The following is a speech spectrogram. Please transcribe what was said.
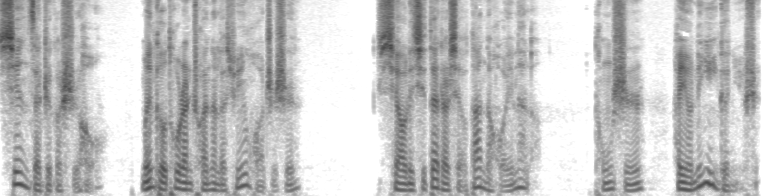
现在这个时候，门口突然传来了喧哗之声。小丽奇带着小蛋蛋回来了，同时还有另一个女生，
